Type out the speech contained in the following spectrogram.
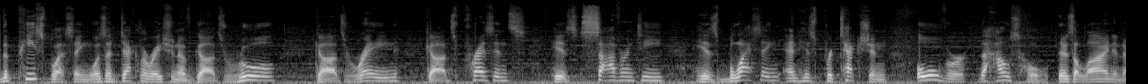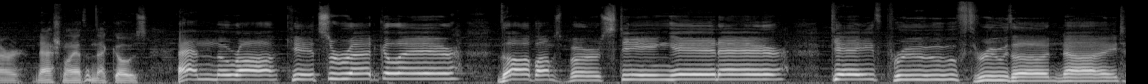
The peace blessing was a declaration of God's rule, God's reign, God's presence, His sovereignty, his blessing and his protection over the household. There's a line in our national anthem that goes, And the rocket's red glare, the bombs bursting in air, gave proof through the night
